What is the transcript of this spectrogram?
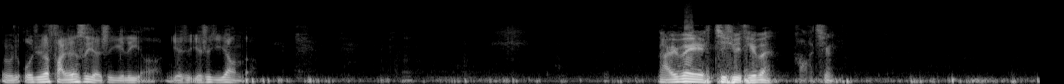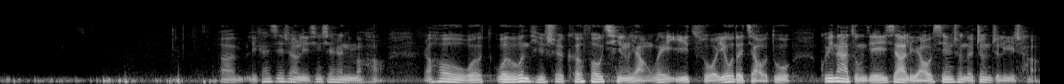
我我觉得法源寺也是一例啊，也是也是一样的。哪一位继续提问？好，请。呃，李康先生、李信先生，你们好。然后我我的问题是，可否请两位以左右的角度归纳总结一下李敖先生的政治立场？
